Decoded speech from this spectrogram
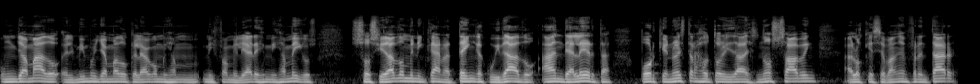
un, llamado, el mismo llamado que le hago a mis, familiares y mis amigos. Sociedad Dominicana, tenga cuidado, ande alerta, porque nuestras autoridades no saben a los que se van a enfrentar,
